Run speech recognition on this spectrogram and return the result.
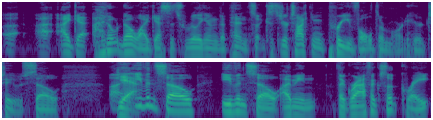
uh, I, I get. I don't know. I guess it's really going to depend. So because you're talking pre Voldemort here too. So uh, Yeah. Even so, even so, I mean, the graphics look great.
